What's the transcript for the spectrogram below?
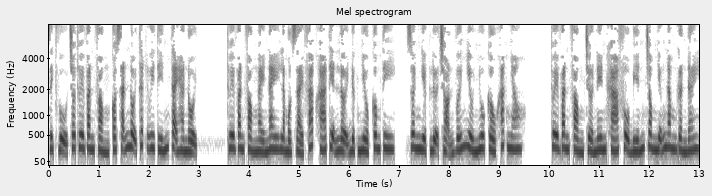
Dịch vụ cho thuê văn phòng có sẵn nội thất uy tín tại Hà Nội. Thuê văn phòng ngày nay là một giải pháp khá tiện lợi được nhiều công ty, doanh nghiệp lựa chọn với nhiều nhu cầu khác nhau. Thuê văn phòng trở nên khá phổ biến trong những năm gần đây.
